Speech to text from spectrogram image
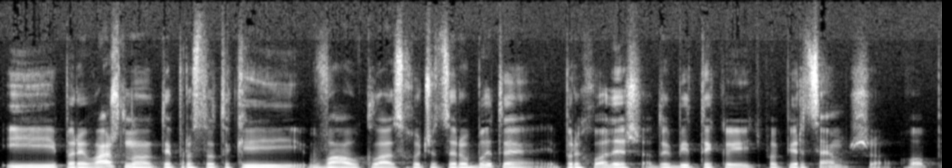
І переважно ти просто такий вау, клас, хочу це робити. Приходиш, а тобі тикають папірцем, що гоп,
